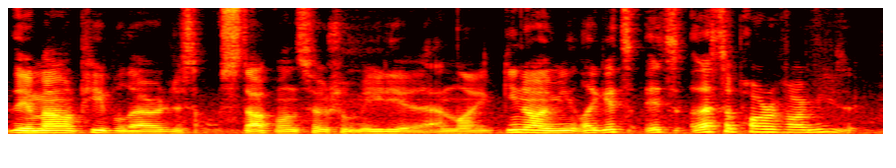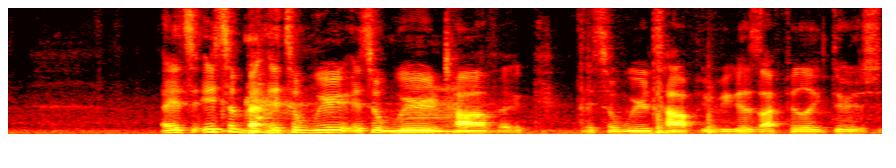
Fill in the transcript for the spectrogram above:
the amount of people that are just stuck on social media and like you know what I mean like it's it's that's a part of our music. It's it's a it's a weird it's a weird mm. topic. It's a weird topic because I feel like there's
